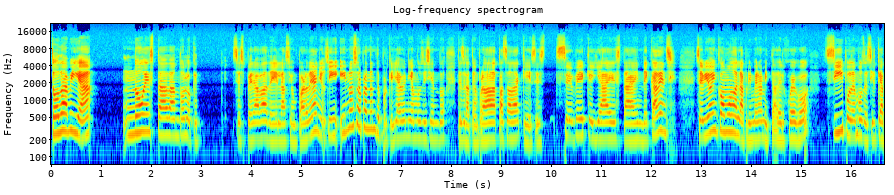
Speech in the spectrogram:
todavía no está dando lo que se esperaba de él hace un par de años. Y, no es sorprendente porque ya veníamos diciendo desde la temporada pasada que se, se ve que ya está en decadencia. Se vio incómodo en la primera mitad del juego. Sí podemos decir que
